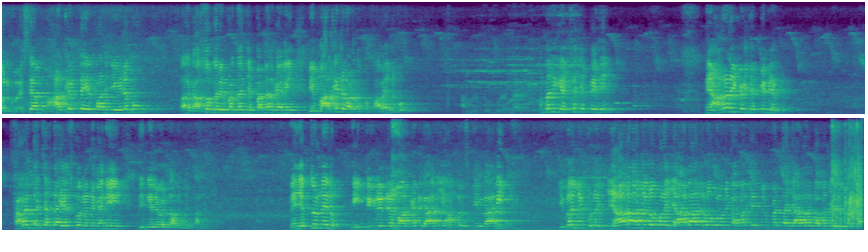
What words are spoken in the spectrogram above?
వాళ్ళు వ్యవసాయ మార్కెట్ ఏర్పాటు చేయడము. వాళ్ళకి అసౌకర్యం ఏర్పడుతుందని చెప్పి అన్నారు కానీ నీ మార్కెట్ పట్టుకోవా నువ్వు? మరి నీకు ఎట్లా చెప్పేది? నేను ఆల్రెడీ ఇక్కడ చెప్పేది నేను తలంతా చెడ్డ వేసుకోలేను కానీ దీన్ని నిలబెడతామని చెప్పాను. నేను చెప్తున్నాను ఇంటిగ్రేటెడ్ మార్కెట్ కానీ అంబర్ స్కీమ్ కానీ ఇవన్నీ కూడా ఏడాది లోపల ఏడాది లోపల మీకు అమలు చేసి చూపెడతా ఏడాది అమలు చేసి చూపెడతా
